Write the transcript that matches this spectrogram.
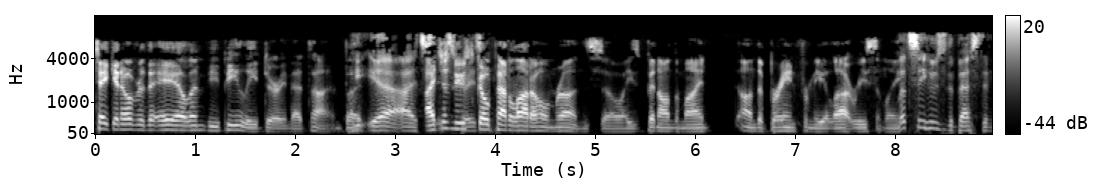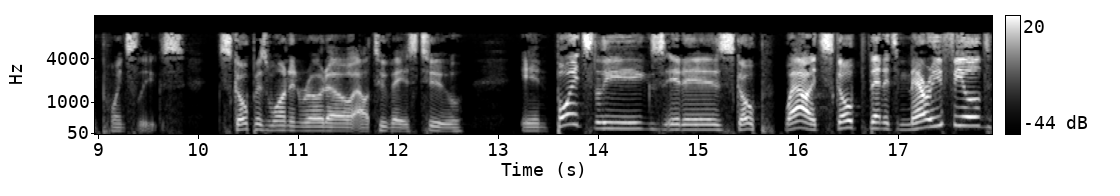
taken over the AL MVP lead during that time, but yeah, it's, I just knew crazy. Schoop had a lot of home runs, so he's been on the mind, on the brain for me a lot recently. Let's see who's the best in points leagues. Schoop is one in Roto, Altuve is two. In points leagues, it is Schoop. Wow, it's Schoop, then it's Merrifield,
